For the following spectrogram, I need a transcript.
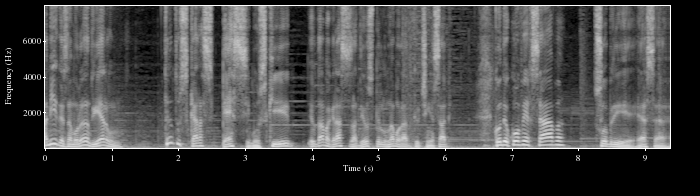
amigas namorando e eram tantos caras péssimos que eu dava graças a Deus pelo namorado que eu tinha, sabe? Quando eu conversava sobre essa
